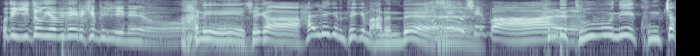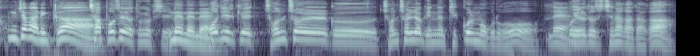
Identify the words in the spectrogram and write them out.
근데 이동엽이가 이렇게 밀리네요. 아니 제가 할 얘기는 되게 많은데 하세요 제발. 근데 두 분이 쿵짝쿵짝 하니까 자 보세요 동엽 씨. 네네네. 어디 이렇게 전철 그 전철역 있는 뒷골목으로 네. 뭐 예를 들어서 지나가다가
